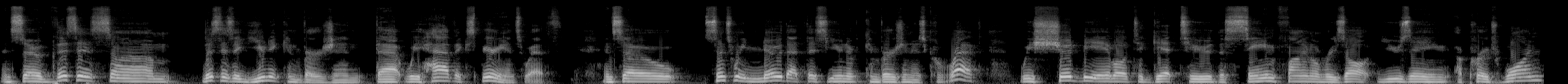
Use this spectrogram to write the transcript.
And so this is some, this is a unit conversion that we have experience with. And so since we know that this unit conversion is correct, we should be able to get to the same final result using approach one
